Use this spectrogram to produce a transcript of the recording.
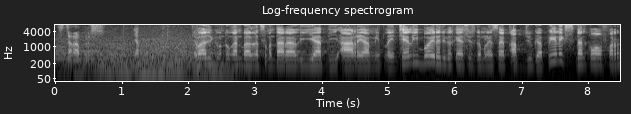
Secara burst. Yap. Dia bakal jadi keuntungan banget sementara lihat di area mid lane. Chelly Boy dan juga Cassius udah mulai set up juga. Phoenix dan Clover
